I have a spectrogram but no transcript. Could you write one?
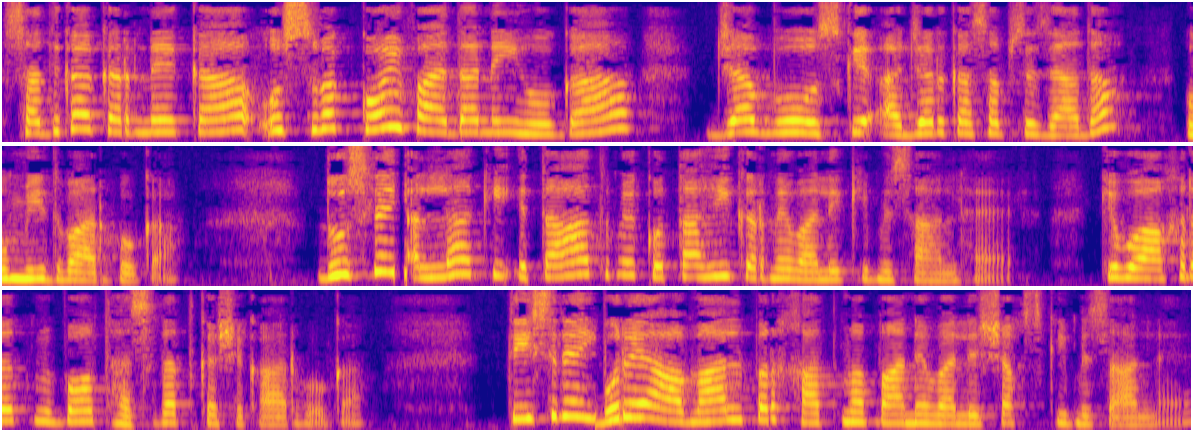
صدقہ کرنے کا اس وقت کوئی فائدہ نہیں ہوگا جب وہ اس کے اجر کا سب سے زیادہ امیدوار ہوگا۔ دوسرے، اللہ کی اطاعت میں کوتا ہی کرنے والے کی مثال ہے کہ وہ آخرت میں بہت حسرت کا شکار ہوگا۔ تیسرے، برے اعمال پر خاتمہ پانے والے شخص کی مثال ہے،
